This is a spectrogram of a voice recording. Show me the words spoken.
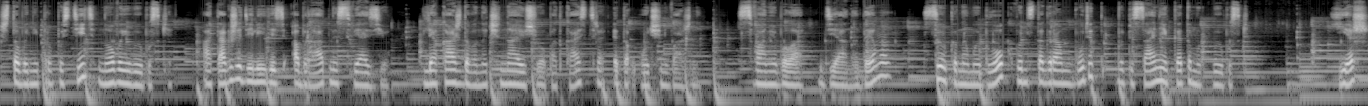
чтобы не пропустить новые выпуски, а также делитесь обратной связью – для каждого начинающего подкастера это очень важно. С вами была Диана Дема. Ссылка на мой блог в Инстаграм будет в описании к этому выпуску. Ешь,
